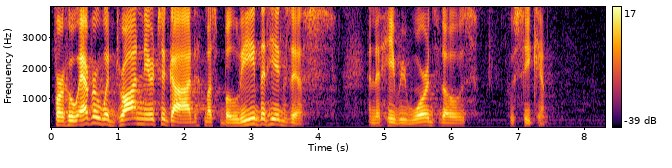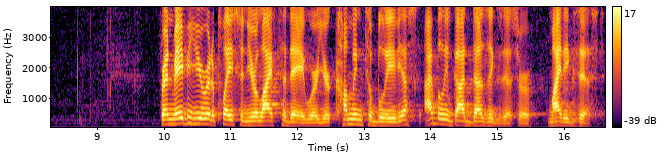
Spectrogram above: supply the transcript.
For whoever would draw near to God must believe that he exists and that he rewards those who seek him. Friend, maybe you're at a place in your life today where you're coming to believe, yes, I believe God does exist or might exist,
